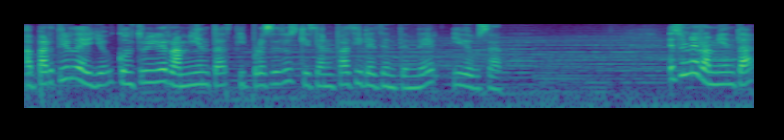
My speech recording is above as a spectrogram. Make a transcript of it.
a partir de ello, construir herramientas y procesos que sean fáciles de entender y de usar. Es una herramienta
